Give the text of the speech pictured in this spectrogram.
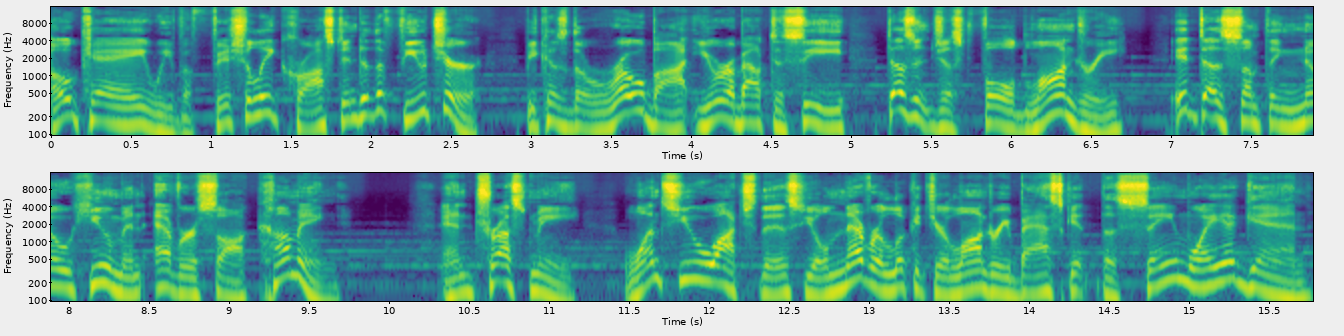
Okay, we've officially crossed into the future because the robot you're about to see doesn't just fold laundry, it does something no human ever saw coming. And trust me, once you watch this, you'll never look at your laundry basket the same way again.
